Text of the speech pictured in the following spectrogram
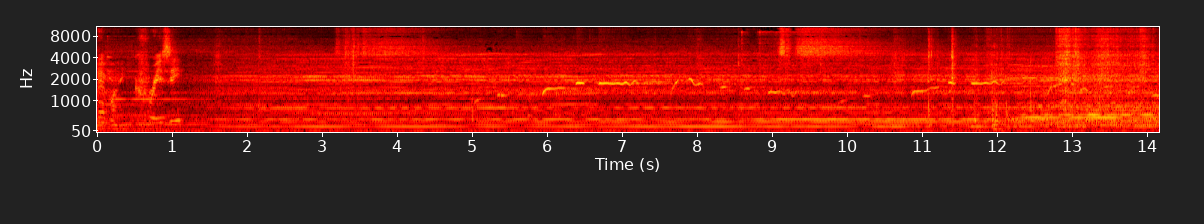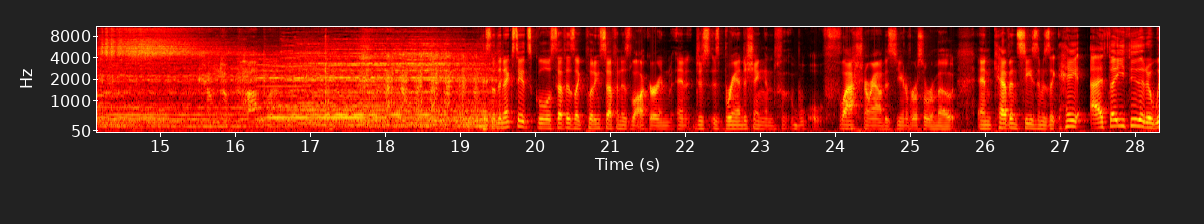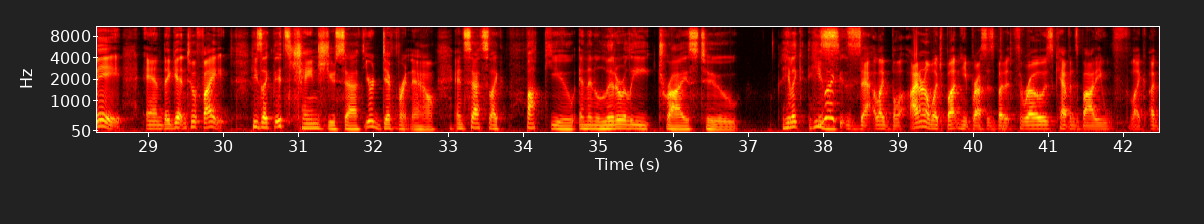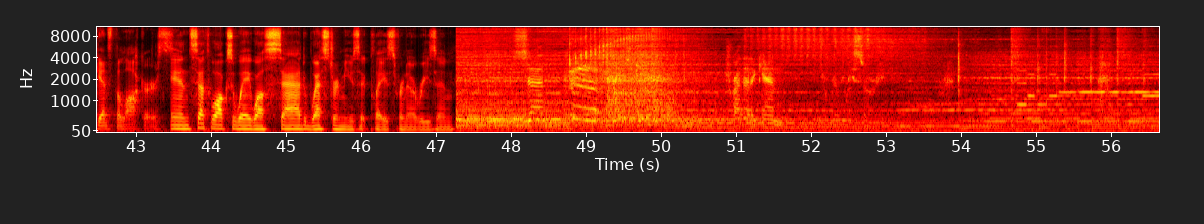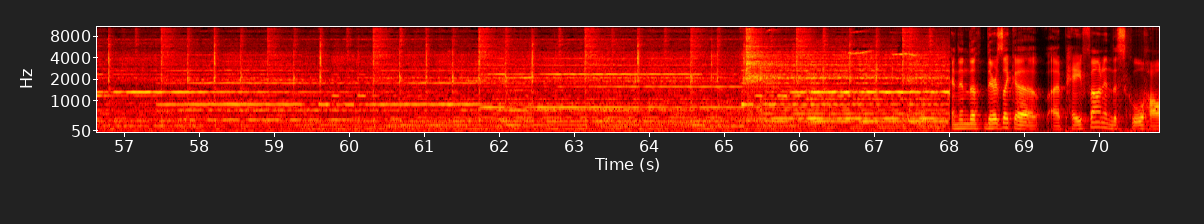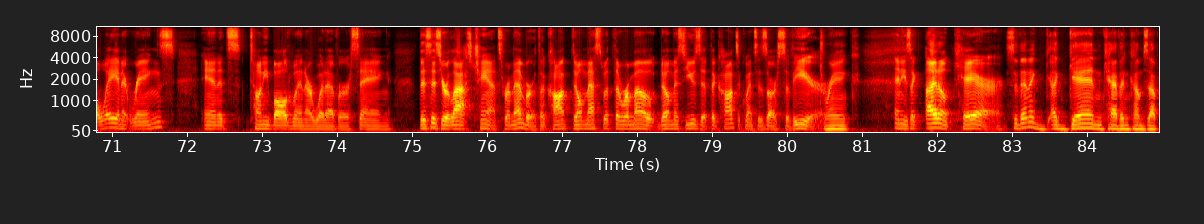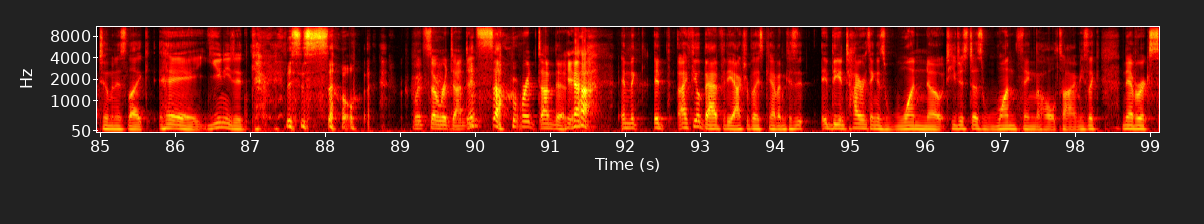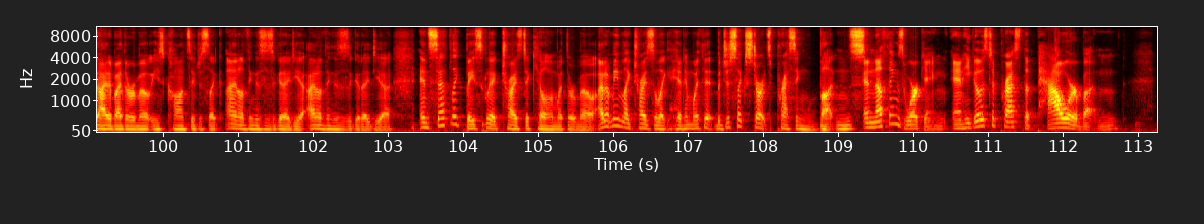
am I, crazy? The next day at school, Seth is like putting stuff in his locker and, and just is brandishing and f- flashing around his universal remote. And Kevin sees him is like, "Hey, I thought you threw that away." And they get into a fight. He's like, it's changed you, Seth. You're different now. And Seth's like, fuck you. And then literally tries to. He like He he's like za- like bl- I don't know which button he presses, but it throws Kevin's body like against the lockers. and Seth walks away while sad Western music plays for no reason. Try that again. You'll really be sorry. And then the there's like a, a payphone in the school hallway and it rings and it's Tony Baldwin or whatever saying, This is your last chance. Remember, the con- don't mess with the remote, don't misuse it. The consequences are severe. Drink. And he's like, I don't care. So then ag- again, Kevin comes up to him and is like, "Hey, you need to." carry-" This is so. What's so redundant? It's so redundant. yeah. And the it, I feel bad for the actor plays Kevin because it, the entire thing is one note. He just does one thing the whole time. He's like never excited by the remote. He's constantly just like, I don't think this is a good idea. I don't think this is a good idea. And Seth like basically like tries to kill him with the remote. I don't mean like tries to like hit him with it, but just like starts pressing buttons. and nothing's working and he goes to press the power button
